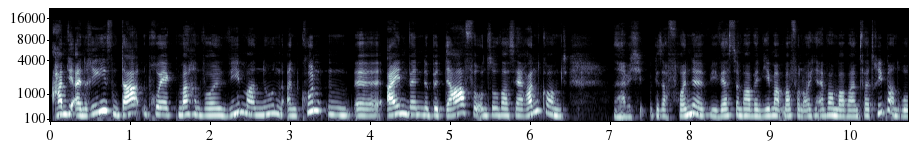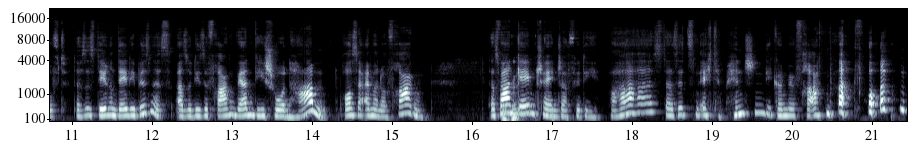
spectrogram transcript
haben die ein riesen Datenprojekt machen wollen, wie man nun an Kundeneinwände, äh, Bedarfe und sowas herankommt. Dann habe ich gesagt, Freunde, wie wäre es denn mal, wenn jemand mal von euch einfach mal beim Vertrieb anruft? Das ist deren Daily Business. Also diese Fragen werden die schon haben. Du brauchst ja einmal nur fragen. Das war ein mhm. Gamechanger für die. Was? Da sitzen echte Menschen, die können mir Fragen beantworten.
